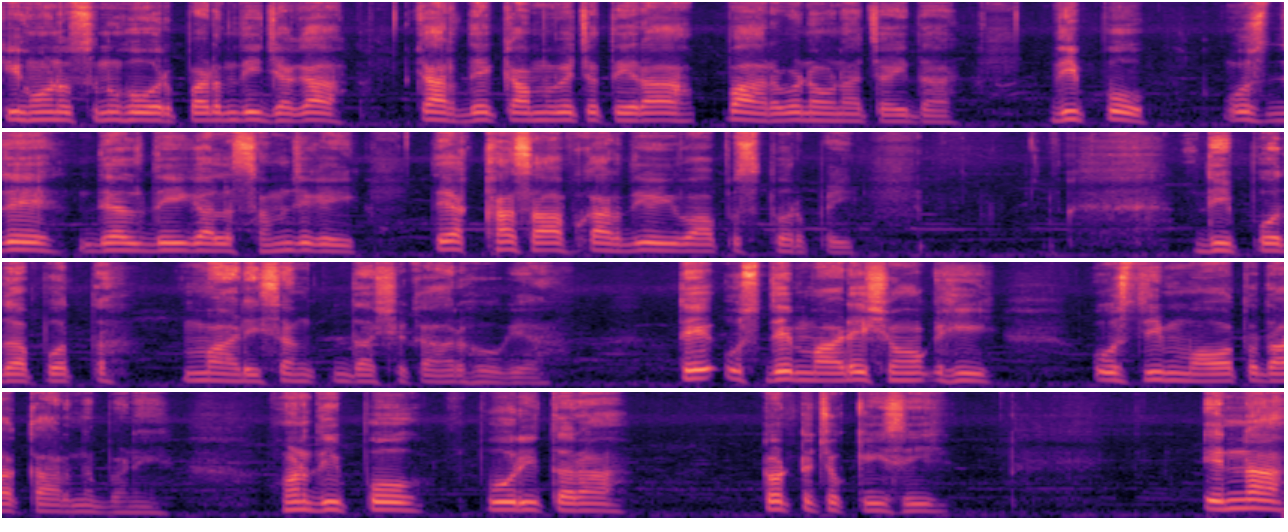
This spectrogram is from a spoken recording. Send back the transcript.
ਕਿ ਹੁਣ ਉਸ ਨੂੰ ਹੋਰ ਪੜਨ ਦੀ ਜਗ੍ਹਾ ਘਰ ਦੇ ਕੰਮ ਵਿੱਚ ਤੇਰਾ ਭਾਰ ਬਣਾਉਣਾ ਚਾਹੀਦਾ। ਦੀਪੋ ਉਸ ਦੇ ਦਿਲ ਦੀ ਗੱਲ ਸਮਝ ਗਈ ਤੇ ਅੱਖਾਂ ਸਾਫ਼ ਕਰਦੀ ਹੋਈ ਵਾਪਸ ਤੁਰ ਪਈ। ਦੀਪੋ ਦਾ ਪੁੱਤ ਮਾੜੀ ਸੰਗਤ ਦਾ ਸ਼ਿਕਾਰ ਹੋ ਗਿਆ ਤੇ ਉਸ ਦੇ ਮਾੜੇ ਸ਼ੌਂਕ ਹੀ ਉਸ ਦੀ ਮੌਤ ਦਾ ਕਾਰਨ ਬਣੇ। ਹੁਣ ਦੀਪੋ ਪੂਰੀ ਤਰ੍ਹਾਂ ਟੁੱਟ ਚੁੱਕੀ ਸੀ। ਇਹਨਾਂ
